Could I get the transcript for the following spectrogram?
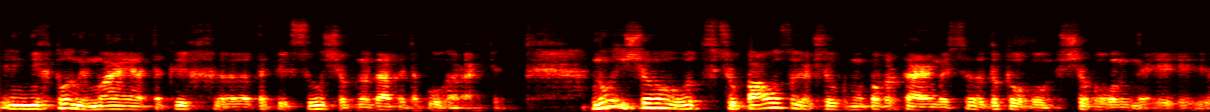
ніхто не має таких, е, таких сил, щоб надати таку гарантію. Ну і що от в цю паузу, якщо ми повертаємось до того, що е,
